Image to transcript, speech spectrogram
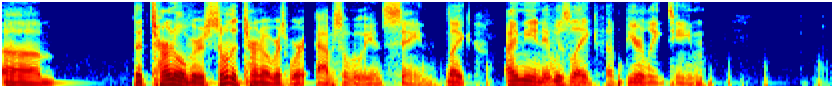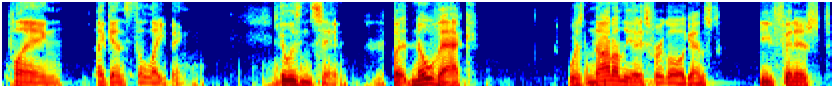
Um, the turnovers, some of the turnovers were absolutely insane. Like, I mean, it was like a beer league team playing against the Lightning. It was insane. But Novak was not on the ice for a goal against. He finished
